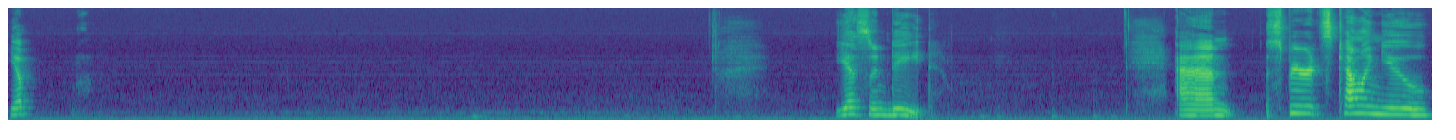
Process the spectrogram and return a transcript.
Yep. Yes, indeed. And Spirit's telling you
